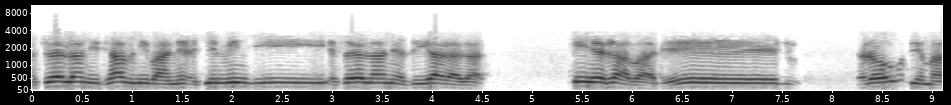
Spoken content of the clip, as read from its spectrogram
အစွဲလန်းနေထားမနေပါနဲ့အရှင်မင်းကြီးအစွဲလန်းနဲ့သိရတာကသင်ရလှပါတယ်လို့တော်ဥတင်မှာ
